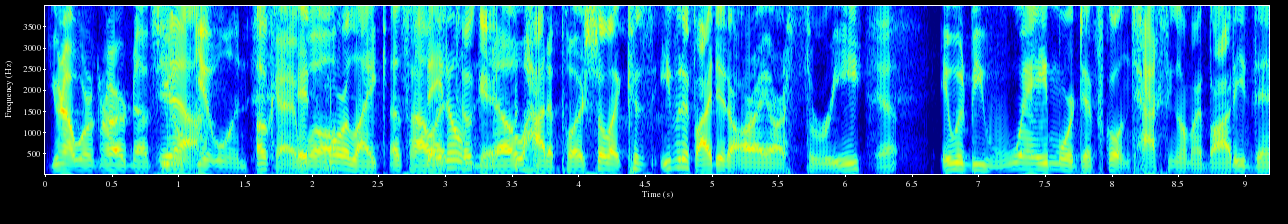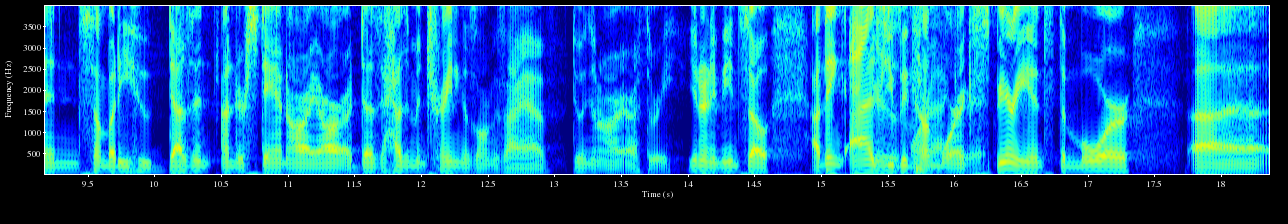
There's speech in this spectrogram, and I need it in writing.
you're not working hard enough, so you don't get one. Okay, it's well, more like that's how they I don't know how to push. So like, because even if I did a RIR three, yeah. it would be way more difficult and taxing on my body than somebody who doesn't understand RIR or does hasn't been training as long as I have doing an RIR three. You know what I mean? So I think as Yours you become more, more experienced, the more uh,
